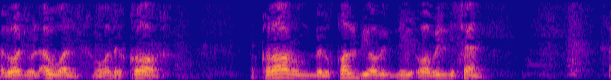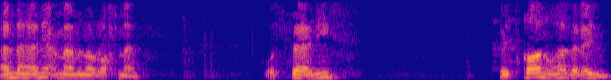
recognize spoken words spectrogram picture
فالوجه الأول هو الإقرار. إقرار بالقلب وباللسان. أنها نعمة من الرحمن. والثاني إتقان هذا العلم.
